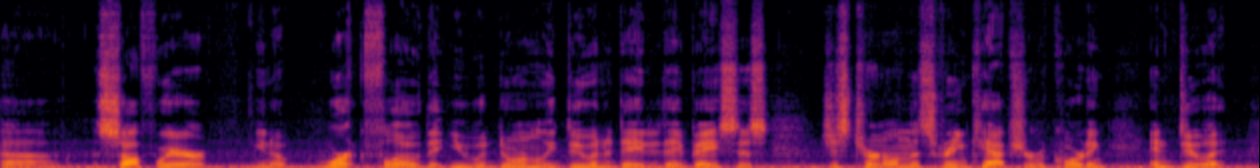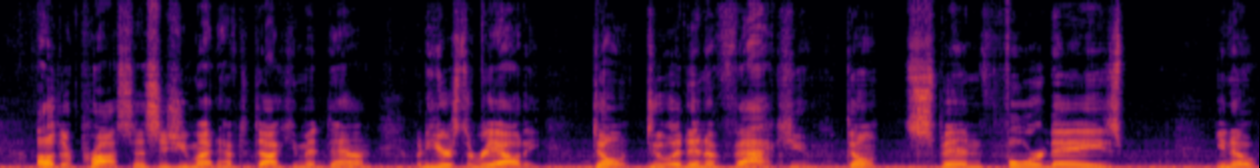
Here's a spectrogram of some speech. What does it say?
uh, software, you know, workflow that you would normally do on a day-to-day basis, just turn on the screen capture recording and do it. Other processes you might have to document down. But here's the reality: don't do it in a vacuum. Don't spend four days, you know,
